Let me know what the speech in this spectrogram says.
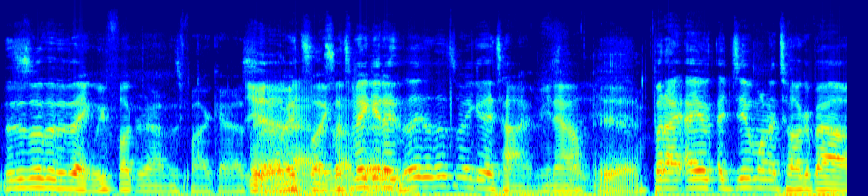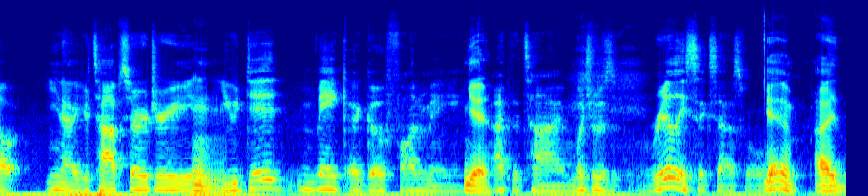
This is one of the thing we fuck around this podcast. So Yeah, it's no, like it's let's not make it a, let's make it a time, you know. Yeah. But I, I, I did want to talk about you know your top surgery. Mm. You did make a GoFundMe Yeah. at the time, which was really successful. Yeah, I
